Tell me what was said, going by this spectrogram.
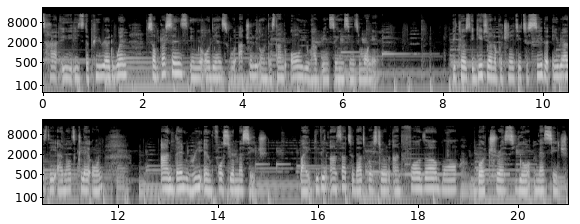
time the period when some persons in your audience will actually understand all you have been saying since morning because it gives you an opportunity to see the areas they are not clear on and then reinforce your message by giving answer to that question and furthermore buttress your message.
